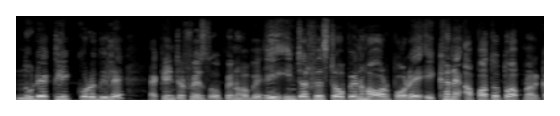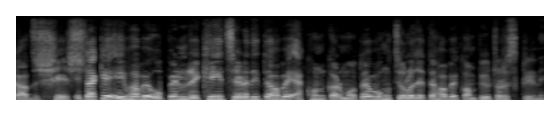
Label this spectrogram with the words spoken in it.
নুডে ক্লিক করে দিলে একটা ইন্টারফেস ওপেন হবে। এই ইন্টারফেসটা ওপেন হওয়ার পরে এখানে আপাতত আপনার কাজ শেষ। এটাকে এইভাবে ওপেন রেখেই ছেড়ে দিতে হবে এখনকার মতো এবং চলে যেতে হবে কম্পিউটার স্ক্রিনে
